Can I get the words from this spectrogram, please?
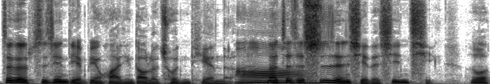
这个时间点变化已经到了春天了。哦，那这是诗人写的心情，说。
